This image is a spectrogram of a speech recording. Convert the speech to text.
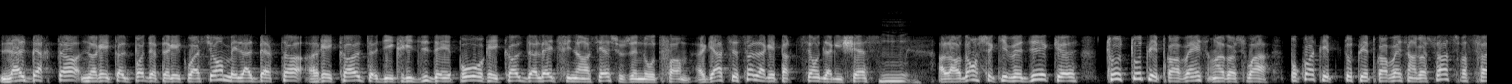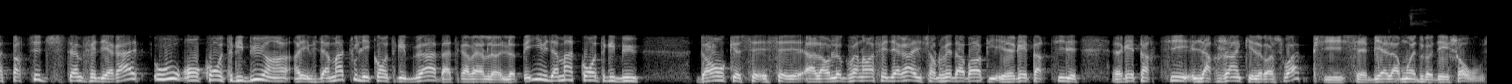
L'Alberta ne récolte pas de péréquation, mais l'Alberta récolte des crédits d'impôt, récolte de l'aide financière sous une autre forme. Regarde, c'est ça la répartition de la richesse. Mmh. Alors donc, ce qui veut dire que toutes les provinces en reçoivent. Pourquoi toutes les provinces en reçoivent? Ça fait partie du système fédéral où on contribue, évidemment, tous les contribuables à travers le, pays, évidemment, contribuent. Donc, c'est, alors le gouvernement fédéral, s'est relevé d'abord, puis il répartit, répartit l'argent qu'il reçoit, puis c'est bien la moindre des choses.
